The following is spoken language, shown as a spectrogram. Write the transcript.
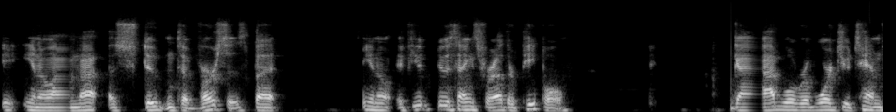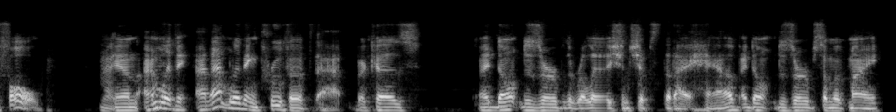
you know I'm not a student of verses but you know if you do things for other people God will reward you tenfold Right. And I'm living and I'm living proof of that because I don't deserve the relationships that I have. I don't deserve some of my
